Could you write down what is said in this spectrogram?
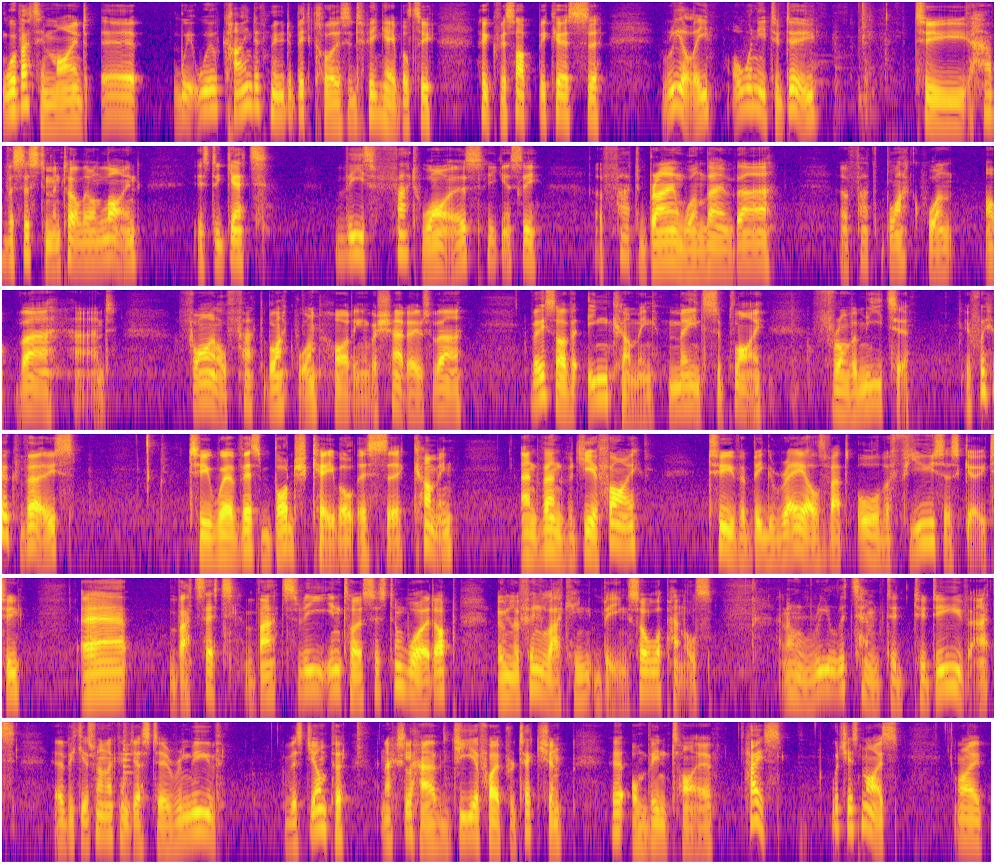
with that in mind, uh, we, we've kind of moved a bit closer to being able to hook this up because uh, really all we need to do to have the system entirely online is to get these fat wires, you can see a fat brown one down there, a fat black one up there, and a final fat black one hiding in the shadows there. These are the incoming main supply from the meter if we hook those to where this bodge cable is uh, coming, and then the GFI to the big rails that all the fuses go to, uh, that's it. That's the entire system wired up, only thing lacking being solar panels. And I'm really tempted to do that, uh, because then I can just uh, remove this jumper and actually have GFI protection uh, on the entire house, which is nice. I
